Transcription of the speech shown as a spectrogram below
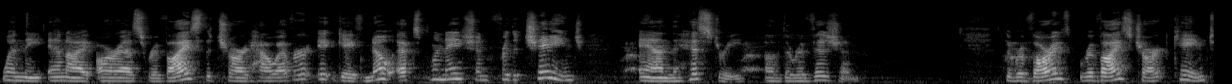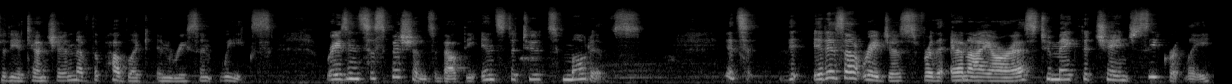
When the NIRS revised the chart, however, it gave no explanation for the change and the history of the revision. The revised, revised chart came to the attention of the public in recent weeks, raising suspicions about the Institute's motives. It's, it is outrageous for the NIRS to make the change secretly,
